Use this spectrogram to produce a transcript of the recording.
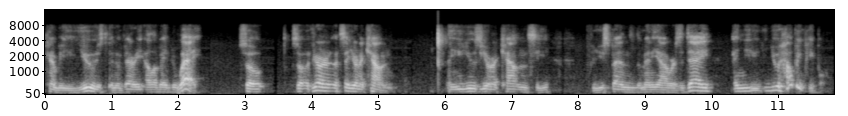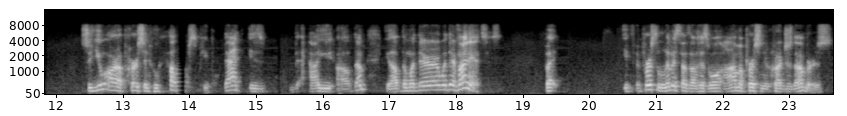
can be used in a very elevated way. So so if you're let's say you're an accountant and you use your accountancy you spend the many hours a day and you you're helping people. So you are a person who helps people. That is how you help them. You help them with their with their finances. But if a person limits themselves and says, "Well, I'm a person who crunches numbers,"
